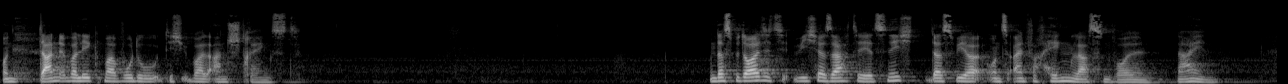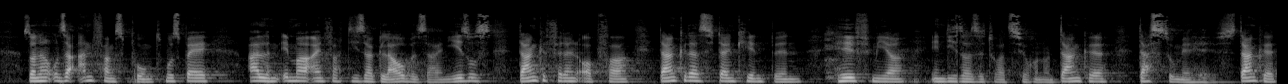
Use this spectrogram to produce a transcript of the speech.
Und dann überleg mal, wo du dich überall anstrengst. Und das bedeutet, wie ich ja sagte, jetzt nicht, dass wir uns einfach hängen lassen wollen. Nein sondern unser Anfangspunkt muss bei allem immer einfach dieser Glaube sein. Jesus, danke für dein Opfer. Danke, dass ich dein Kind bin. Hilf mir in dieser Situation. Und danke, dass du mir hilfst. Danke,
